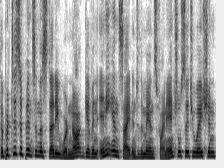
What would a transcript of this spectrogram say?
The participants in the study were not given any insight into the man's financial situation,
